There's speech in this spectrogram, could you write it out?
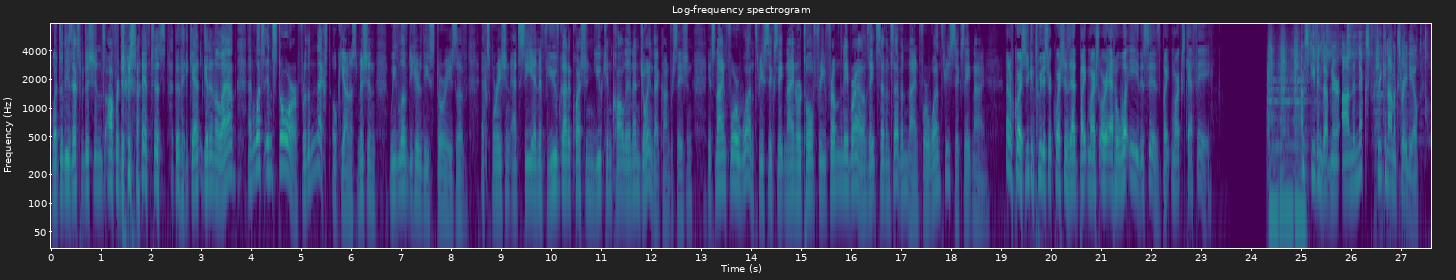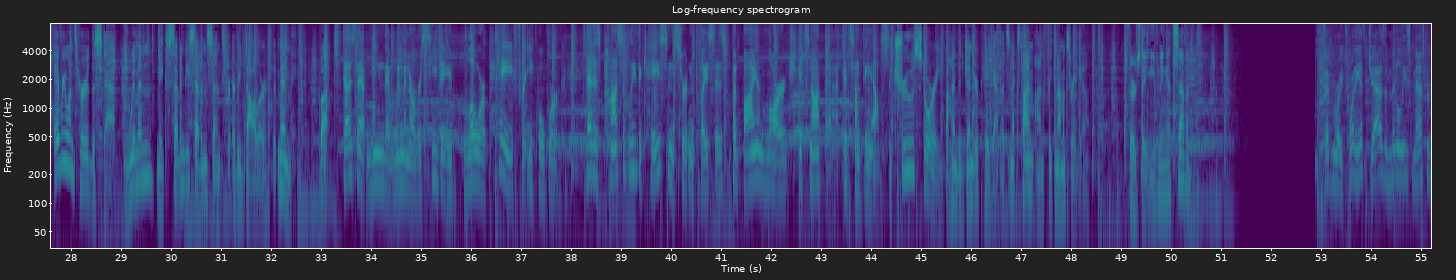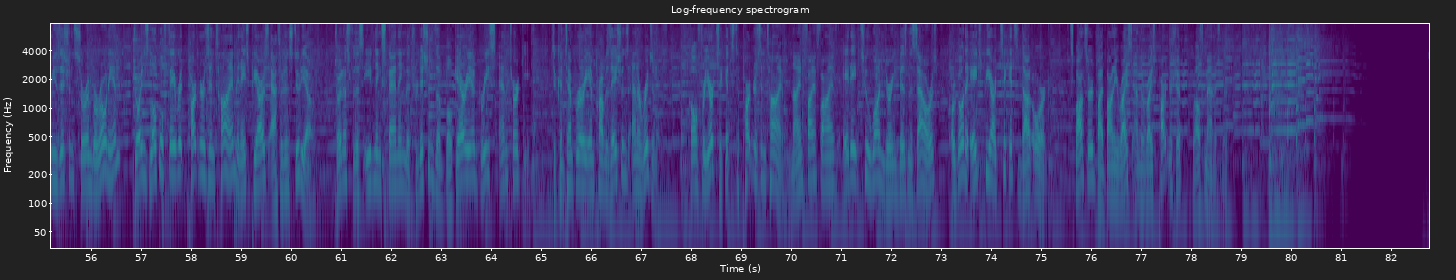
What do these expeditions offer to scientists that they can't get in a lab? And what's in store for the next Okeanos mission? We love to hear these stories of exploration at sea. And if you've got a question, you can call in and join that conversation. It's 941 3689 or toll free from the neighbor islands 877 941 3689. And of course, you can tweet us your questions at Bytemarks or at Hawaii. This is Bytemarks Cafe. I'm Stephen Dubner. On the next Freakonomics Radio, everyone's heard the stat women make 77 cents for every dollar that men make. But Does that mean that women are receiving lower pay for equal work? That is possibly the case in certain places, but by and large, it's not that. It's something else. the true story behind the gender pay gap that's next time on Freakonomics Radio. Thursday evening at 7. February 20th, jazz and Middle East master musician Souren Baronian joins local favorite Partners in Time in HPR's Atherton studio. Join us for this evening spanning the traditions of Bulgaria, Greece, and Turkey to contemporary improvisations and originals. Call for your tickets to Partners in Time 955 8821 during business hours or go to hprtickets.org. Sponsored by Bonnie Rice and the Rice Partnership Wealth Management.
